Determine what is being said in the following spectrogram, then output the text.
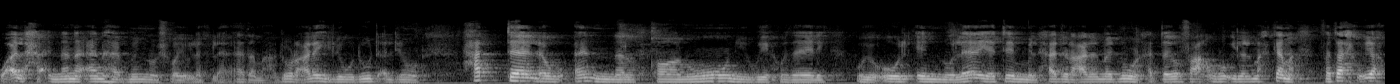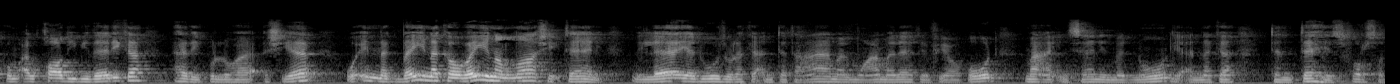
وألحق أن أنا أنهب منه شوية يقول لك لا هذا محجور عليه لوجود الجنون. حتى لو أن القانون يبيح ذلك ويقول إنه لا يتم الحجر على المجنون حتى يرفع أمره إلى المحكمة فيحكم القاضي بذلك هذه كلها أشياء. وإنك بينك وبين الله شيء تاني. لا يجوز لك أن تتعامل معاملات في عقود مع إنسان مجنون لأنك تنتهز فرصة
